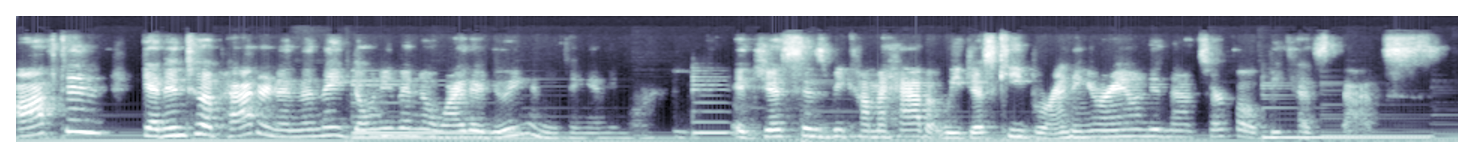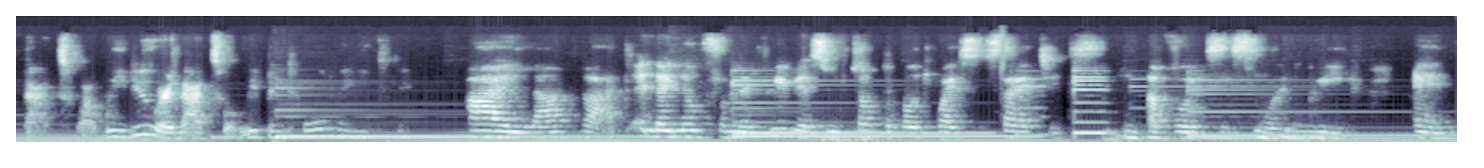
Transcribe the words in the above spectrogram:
often get into a pattern and then they don't even know why they're doing anything anymore it just has become a habit. We just keep running around in that circle because that's that's what we do or that's what we've been told we need to do. I love that. And i know from the previous we've talked about why society avoids this word grief and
